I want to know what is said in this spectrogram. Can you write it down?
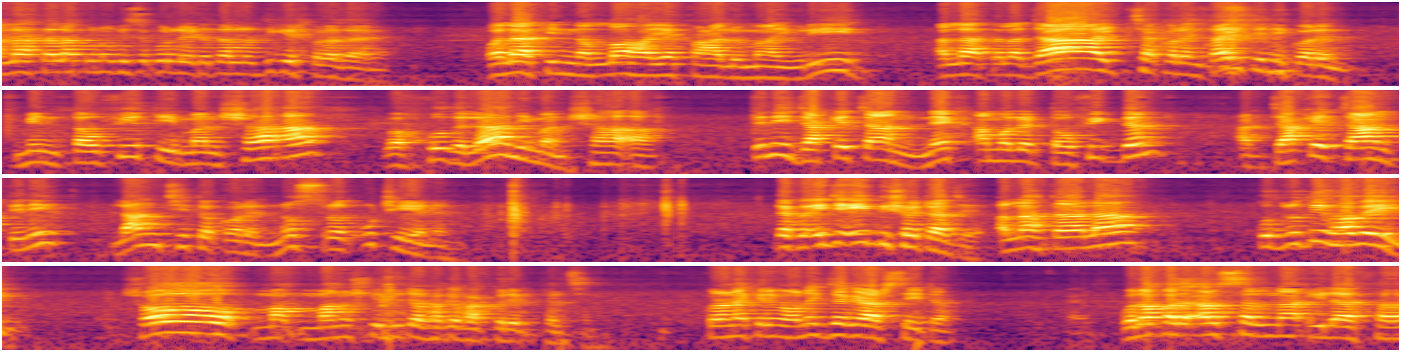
আল্লাহ তালা কোনো কিছু করলে এটা তাল্লাহ জিজ্ঞেস করা যায় না। আল্লাহ তালা যা ইচ্ছা করেন তাই তিনি করেন। মিন তৌফিকি মান শাহ মান শাহ তিনি যাকে চান নেক আমলের তৌফিক দেন। আর যাকে চান তিনি লাঞ্ছিত করেন, নুসরত উঠিয়ে নেন। দেখো, এই যে এই বিষয়টা যে আল্লাহ তালা কুদরতি ভাবেই সব মানুষকে দুইটা ভাগে ভাগ করে ফেলছেন। করোনা কেরিমে অনেক জায়গায় আসছে এটা। একটা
